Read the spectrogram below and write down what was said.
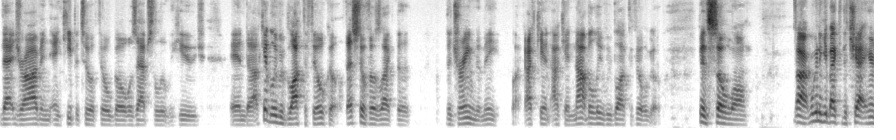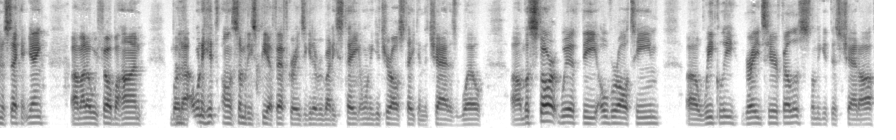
that drive and, and keep it to a field goal was absolutely huge. And uh, I can't believe we blocked the field goal. That still feels like the the dream to me. Like I can't I cannot believe we blocked the field goal. Been so long. All right, we're gonna get back to the chat here in a second, gang. Um, I know we fell behind, but mm. uh, I want to hit on some of these PFF grades to get everybody's take. I want to get your all's take in the chat as well. Um, let's start with the overall team uh, weekly grades here, fellas. Let me get this chat off.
